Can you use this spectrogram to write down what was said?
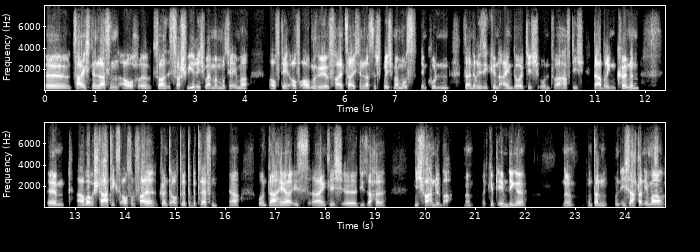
äh, zeichnen lassen. Auch äh, zwar ist zwar schwierig, weil man muss ja immer auf, den, auf Augenhöhe freizeichnen lassen. Sprich, man muss dem Kunden seine Risiken eindeutig und wahrhaftig darbringen können. Ähm, aber Statik ist auch so ein Fall, könnte auch Dritte betreffen. Ja, und daher ist eigentlich äh, die Sache nicht verhandelbar. Ne? Es gibt eben. Dinge, ne? Und dann, und ich sage dann immer,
